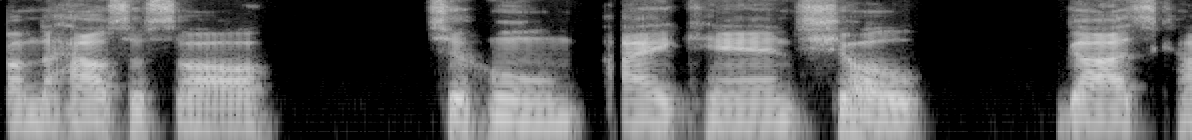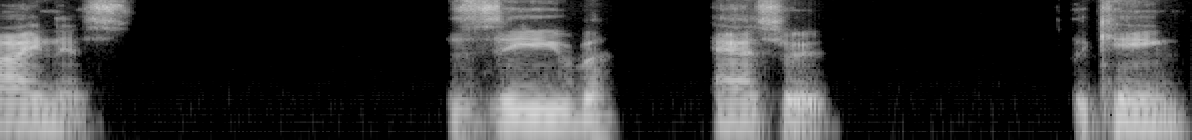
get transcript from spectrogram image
from the house of Saul to whom I can show God's kindness?" Zeb answered the king,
